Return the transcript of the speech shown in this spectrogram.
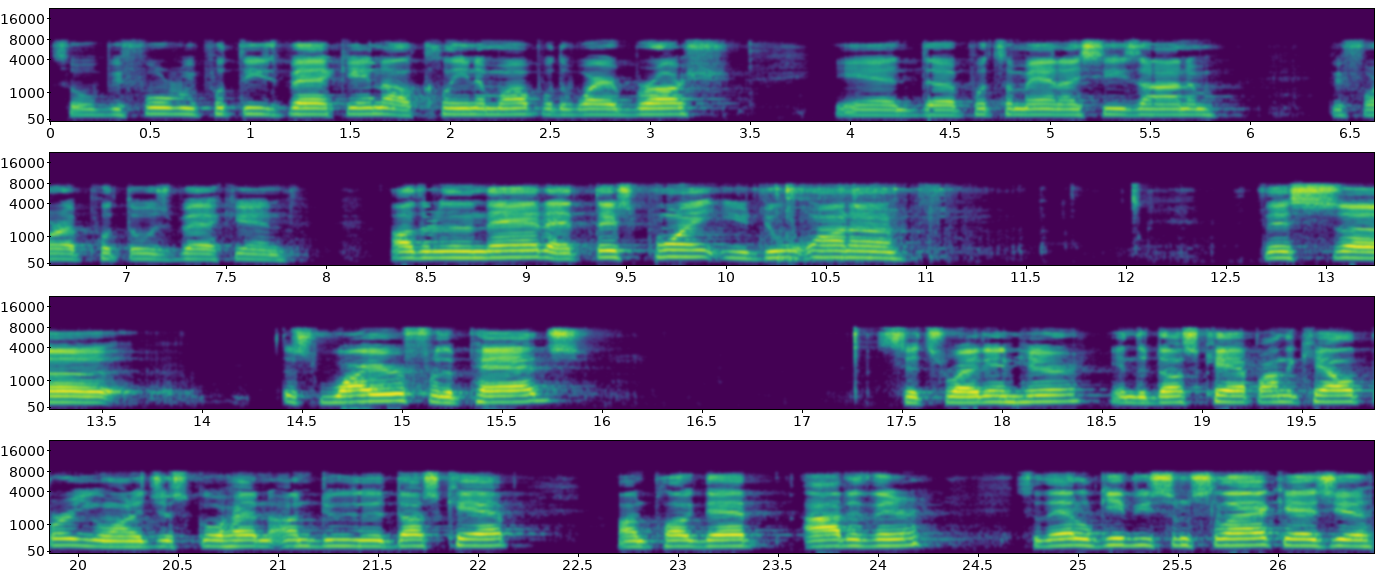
So before we put these back in, I'll clean them up with a wire brush and uh, put some anti-seize on them before I put those back in. Other than that, at this point, you do want to this uh, this wire for the pads sits right in here in the dust cap on the caliper. You want to just go ahead and undo the dust cap unplug that out of there. So that'll give you some slack as you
